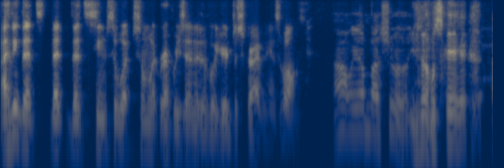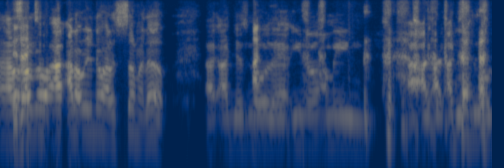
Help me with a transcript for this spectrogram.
I think that's that that seems to what somewhat representative of what you're describing as well. Oh yeah, I'm not sure. You know what I'm saying? I don't, I don't know. I, I, don't really know how to sum it up. I, I just know that you know. I mean, I, I, just know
